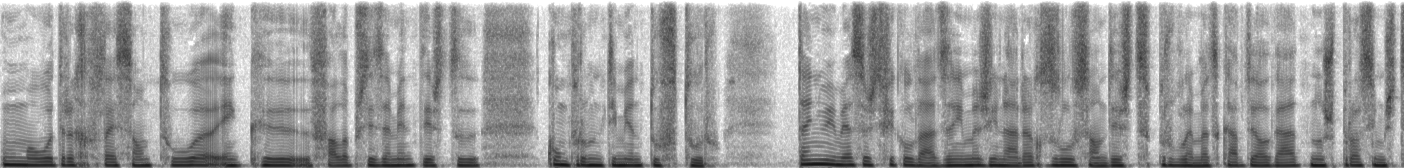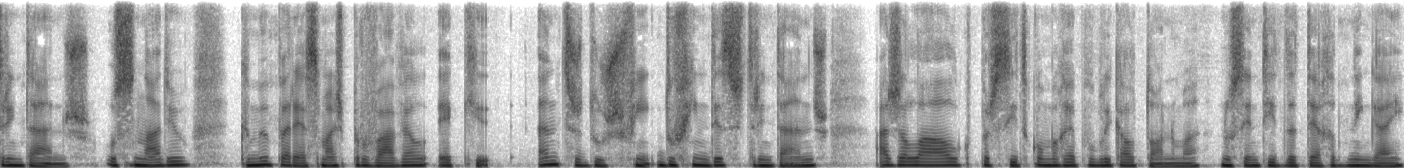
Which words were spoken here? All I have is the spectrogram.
uma outra reflexão tua em que fala precisamente deste comprometimento do futuro. Tenho imensas dificuldades em imaginar a resolução deste problema de Cabo Delgado nos próximos 30 anos. O cenário que me parece mais provável é que, antes fim, do fim desses 30 anos, haja lá algo parecido com uma república autónoma, no sentido da terra de ninguém,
